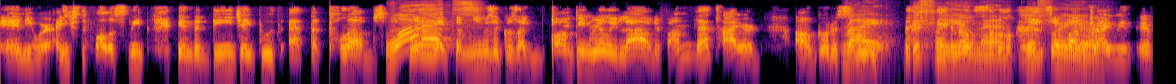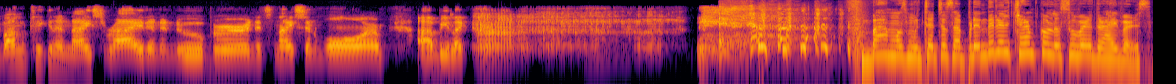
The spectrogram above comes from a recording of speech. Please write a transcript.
anywhere. I used to fall asleep in the DJ booth at the clubs when like the music was like bumping really loud. If I'm that tired, I'll go to sleep. Right. Good for you, man. So, Good so for if I'm you. driving, if I'm taking a nice ride in an Uber and it's nice and warm, I'll be like. Vamos muchachos a aprender el charm con los Uber drivers,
